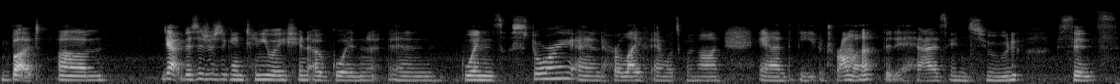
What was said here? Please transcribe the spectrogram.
But um, yeah, this is just a continuation of Gwen and Gwen's story and her life and what's going on and the drama that it has ensued since,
